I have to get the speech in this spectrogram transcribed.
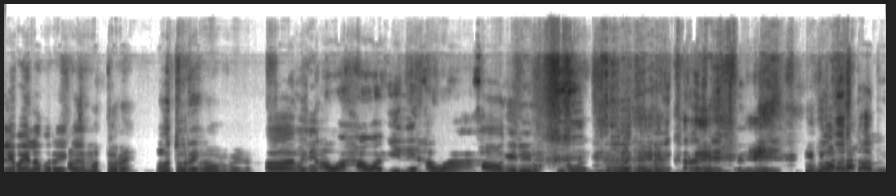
कुठल्या बैला बरं आहे आज काय? मथुर आहे. मथुर आहे. राहुल अं, मी हवा हवा गेली हवा. हवा गेली ना? हवा गेली. लय थंडी. काय करायचं लय थंडी. आहे. किती दोन वाजता? वाजता आलोय.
